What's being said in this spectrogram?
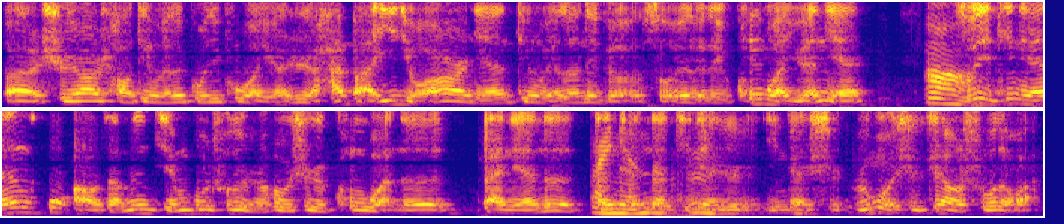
把十月二十号定为了国际空管元日，还把一九二二年定为了那个所谓的那个空管元年啊。所以今年正好咱们节目播出的时候是空管的百年的诞辰的纪念日，应该是。如果是这样说的话，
